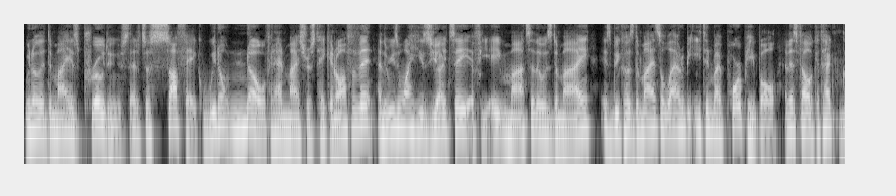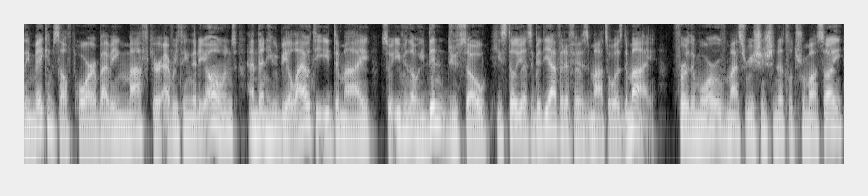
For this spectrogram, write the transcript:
We know that demai is produce, that it's a safek. We don't know if it had meisters taken off of it. And the reason why he's yotze if he ate matzah that was demai is because demai is allowed to be eaten by poor people. And this fellow could technically make himself poor by being mafkir everything that he owns, and then he would be allowed to eat demai. So even though he didn't do so, he still yotze b'diavad if his matzah was demai. Furthermore, uv Ma'aser Rishon shenitl trumasai,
